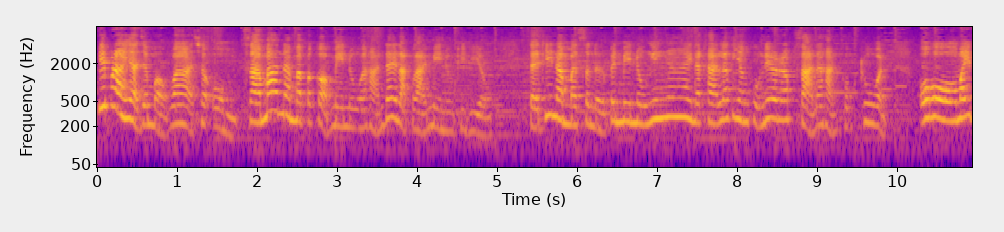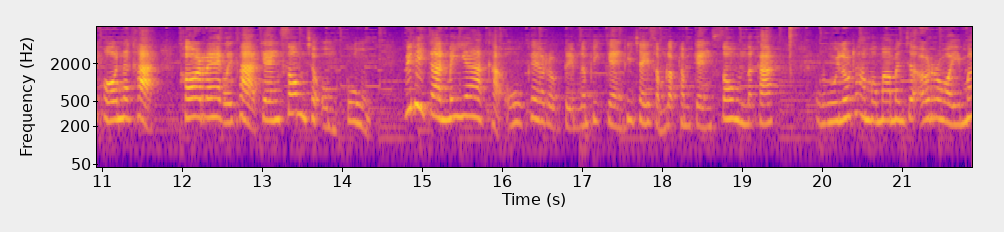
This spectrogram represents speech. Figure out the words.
พี่ปรายอยากจะบอกว่าชะอมสามารถนำมาประกอบเมนูอาหารได้หลากหลายเมนูทีเดียว แต่ที่นำมาเสนอเป็นเมนูง่ายๆนะคะ แล้วยังคงได้รับสารอาหารครบถ้วน โอ้โห ไม่พ้นนะคะ ข้อแรกเลยค่ะ แกงส้มชะอมกุ้ง วิธีการไม่ยากค่ะ โอ้แค่เราเตรียมน้ำพริกแกงที่ใช้สำหรับทำแกงส้มนะคะอุ้ยแล้วทำออกมามันจะอร่อยม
